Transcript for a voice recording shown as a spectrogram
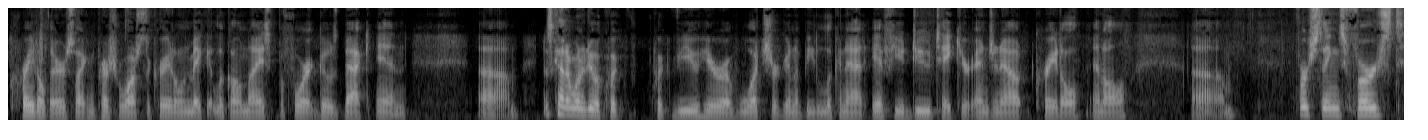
cradle there so I can pressure wash the cradle and make it look all nice before it goes back in. Um, just kind of want to do a quick quick view here of what you're going to be looking at if you do take your engine out, cradle and all. Um, first things first,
